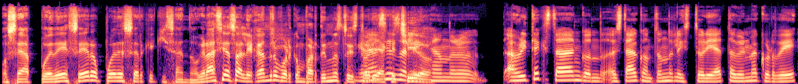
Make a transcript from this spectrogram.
O sea, puede ser o puede ser que quizá no. Gracias Alejandro por compartirnos tu historia. Gracias, Qué chido. Alejandro. Ahorita que estaban con- estaba contando la historia, también me acordé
